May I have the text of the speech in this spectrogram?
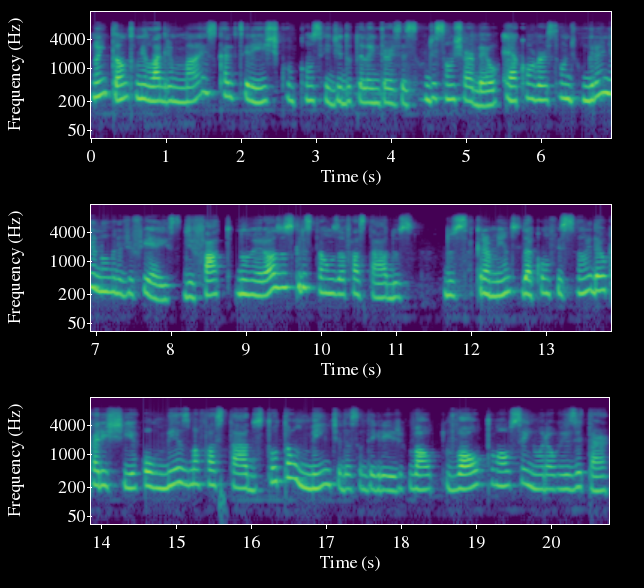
No entanto, o milagre mais característico concedido pela intercessão de São Charbel é a conversão de um grande número de fiéis. De fato, numerosos cristãos afastados dos sacramentos da confissão e da Eucaristia, ou mesmo afastados totalmente da Santa Igreja, voltam ao Senhor ao visitar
